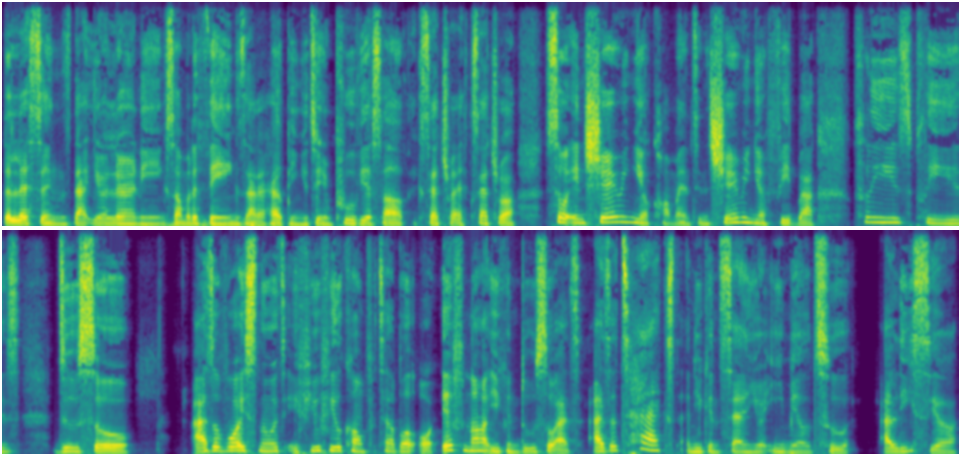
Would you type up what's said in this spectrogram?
the lessons that you're learning, some of the things that are helping you to improve yourself, etc., etc. So in sharing your comments and sharing your feedback, please, please do so as a voice note if you feel comfortable, or if not, you can do so as, as a text and you can send your email to Alicia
